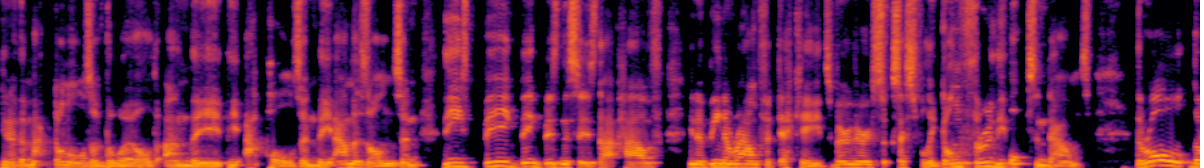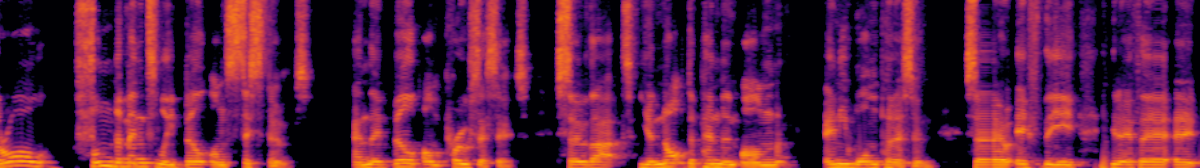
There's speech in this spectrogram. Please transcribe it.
you know the McDonald's of the world and the the Apples and the Amazons and these big big businesses that have you know been around for decades, very very successfully, gone through the ups and downs. They're all they're all fundamentally built on systems and they're built on processes. so that you're not dependent on any one person. So if the you know if a,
